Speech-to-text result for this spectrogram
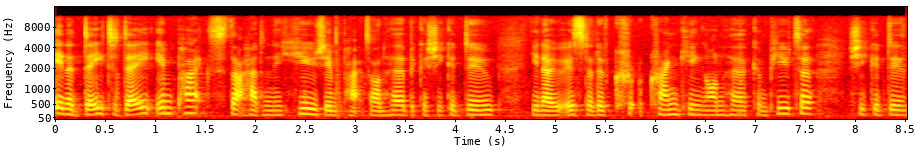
in a day-to-day -day impacts that had a huge impact on her because she could do you know instead of cr cranking on her computer she could do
